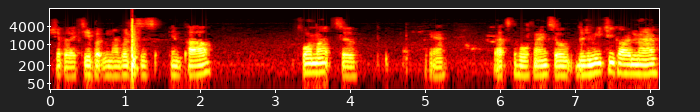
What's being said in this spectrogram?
ship it out to you. But remember, this is in PAL format, so yeah, that's the whole thing. So there's a Mewtwo card in there.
